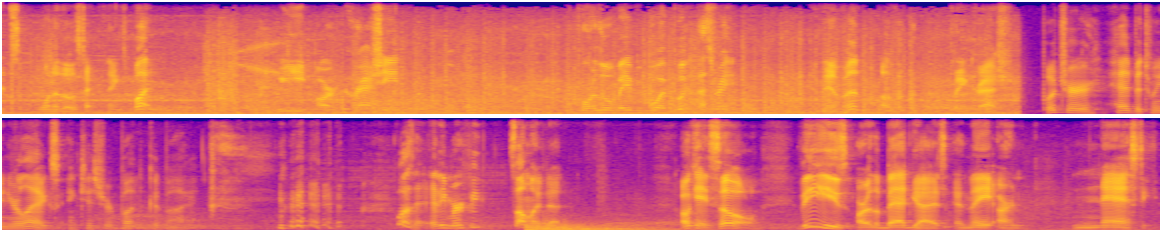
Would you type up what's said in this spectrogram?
It's one of those type of things. But we are crashing. Poor little baby boy. Put that's right. In the event of a plane crash, put your head between your legs and kiss your butt goodbye. what was that, Eddie Murphy? Something like that. Okay, so these are the bad guys, and they are nasty.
